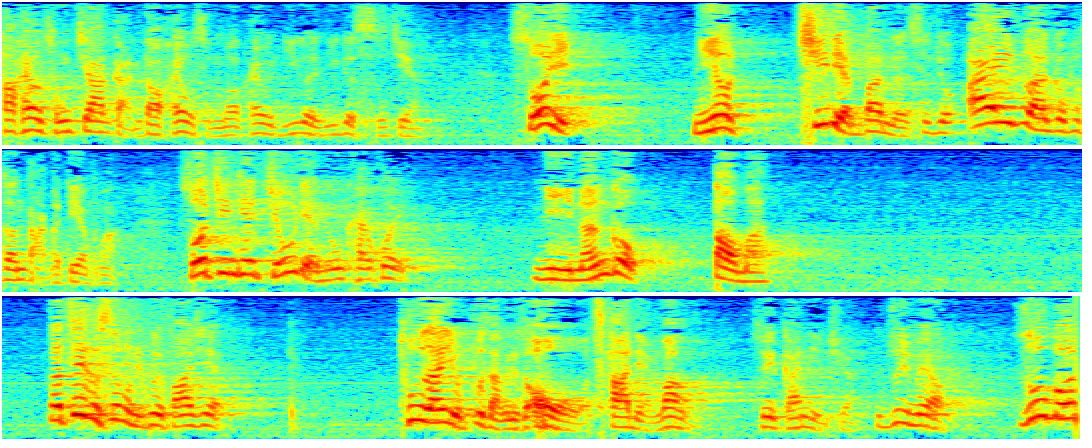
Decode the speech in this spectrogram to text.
他还要从家赶到，还有什么？还有一个一个时间，所以你要七点半的时候就挨个挨个部长打个电话，说今天九点钟开会，你能够到吗？那这个时候你会发现，突然有部长跟你说：“哦，差点忘了，所以赶紧去。”你注意没有？如果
